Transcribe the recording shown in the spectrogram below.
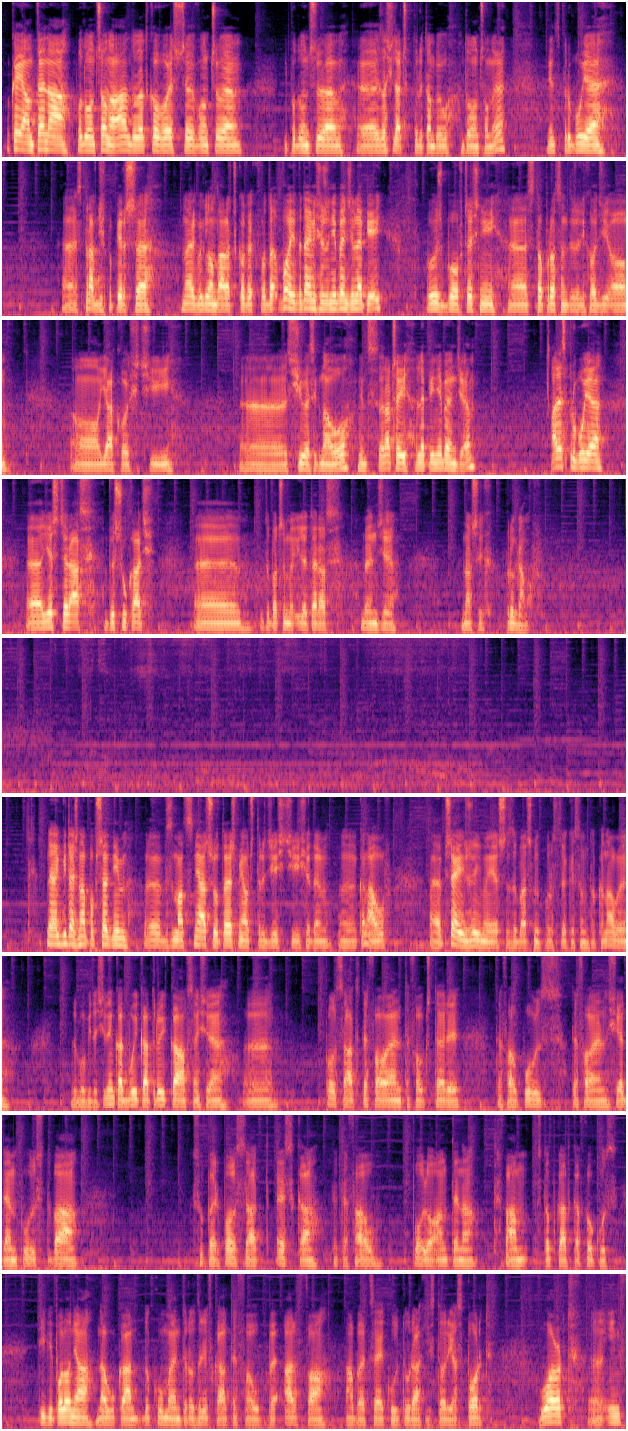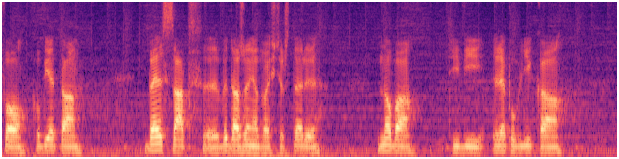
Ok, antena podłączona. Dodatkowo jeszcze włączyłem i podłączyłem e, zasilacz, który tam był dołączony. Więc próbuję e, sprawdzić po pierwsze, no jak wygląda, ale aczkolwiek wydaje mi się, że nie będzie lepiej, bo już było wcześniej e, 100% jeżeli chodzi o, o jakość i e, siłę sygnału, więc raczej lepiej nie będzie. Ale spróbuję e, E, jeszcze raz wyszukać. E, zobaczymy, ile teraz będzie naszych programów. No jak widać na poprzednim e, wzmacniaczu też miał 47 kanałów. Przejrzyjmy jeszcze, zobaczmy po prostu jakie są to kanały. Żeby było widać. Jedynka, dwójka, trójka, w sensie e, Polsat, TVN, TV4, TV Puls, TVN 7, Puls 2, Super Polsat, SK, TTV, Polo, Antena, Trwam, Stopklatka, Focus, TV Polonia, Nauka, Dokument, Rozrywka, TVP Alfa, ABC, Kultura, Historia, Sport, Word, e, Info, Kobieta, Belsat, e, Wydarzenia 24, Nowa TV, Republika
